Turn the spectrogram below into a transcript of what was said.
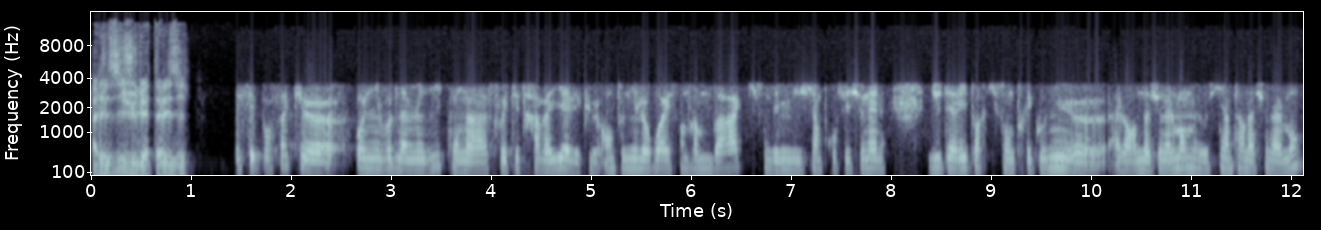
Allez-y Juliette, allez-y. C'est pour ça que, au niveau de la musique, on a souhaité travailler avec euh, Anthony Leroy et Sandra Moubarak, qui sont des musiciens professionnels du territoire, qui sont très connus, euh, alors nationalement, mais aussi internationalement,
